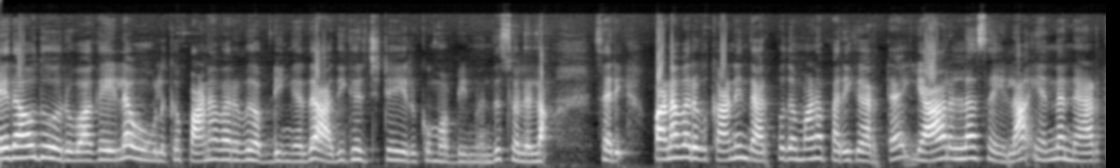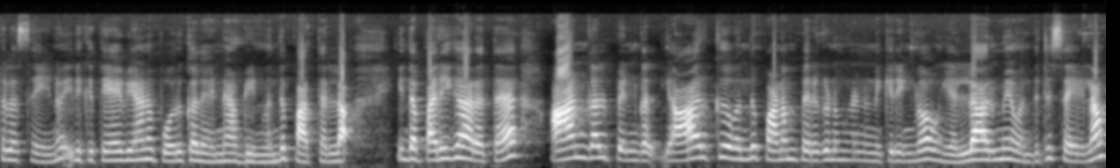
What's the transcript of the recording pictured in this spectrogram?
ஏதாவது ஒரு வகையில் உங்களுக்கு பணவரவு அப்படிங்கிறது அதிகரிச்சுட்டே இருக்கும் அப்படின்னு வந்து சொல்லலாம். சரி பணவரவுக்கான இந்த அற்புதமான பரிகாரத்தை யாரெல்லாம் செய்யலாம் எந்த நேரத்தில் செய்யணும் இதுக்கு தேவையான பொருட்கள் என்ன அப்படின்னு வந்து பார்த்துடலாம் இந்த பரிகாரத்தை ஆண்கள் பெண்கள் யாருக்கு வந்து பணம் பெருகணும்னு நினைக்கிறீங்களோ அவங்க எல்லாருமே வந்துட்டு செய்யலாம்.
